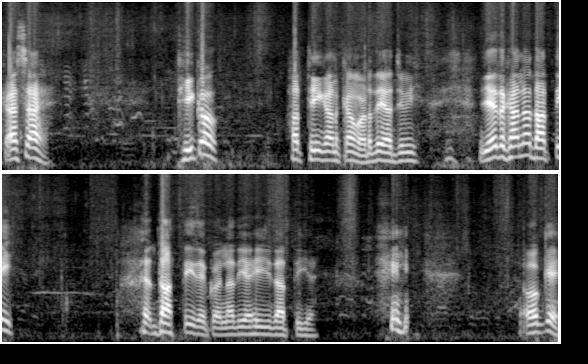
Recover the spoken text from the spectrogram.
ਕੈਸਾ ਹੈ ਠੀਕ ਹੋ? ਹੱਥੀਂ ਕਣਕਾਂ ਵੱਢਦੇ ਅੱਜ ਵੀ। ਇਹ ਦਿਖਾਣਾ ਦਾਤੀ। ਦਾਤੀ ਦੇਖੋ ਇਹਨਾਂ ਦੀ ਇਹੀ ਜੀ ਦਾਤੀ ਹੈ। ਓਕੇ।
